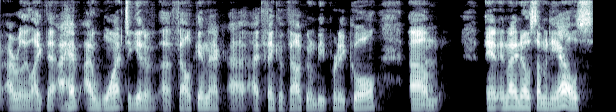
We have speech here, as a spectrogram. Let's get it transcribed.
I really like that. I have I want to get a, a Falcon. I, I think a Falcon would be pretty cool. Um, and, and I know somebody else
